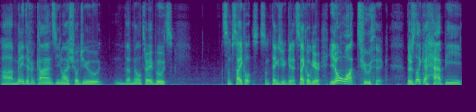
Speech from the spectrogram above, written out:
uh, many different kinds. You know, I showed you the military boots, some cycle, some things you get at Cycle Gear. You don't want too thick. There's like a happy,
